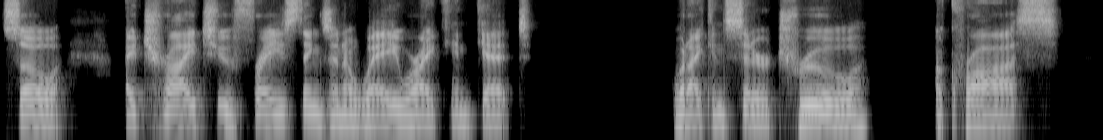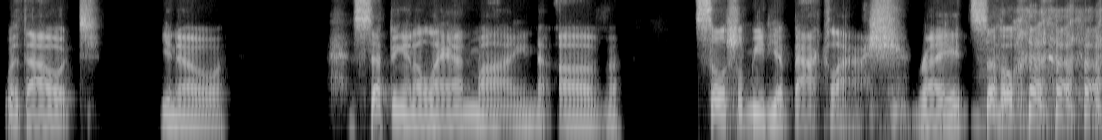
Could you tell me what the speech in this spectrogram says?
So I try to phrase things in a way where I can get what I consider true across without, you know, stepping in a landmine of social media backlash, right? Mm-hmm. So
